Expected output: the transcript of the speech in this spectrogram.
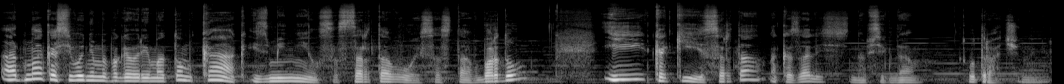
Однако сегодня мы поговорим о том, как изменился сортовой состав Бордо и какие сорта оказались навсегда утраченными.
